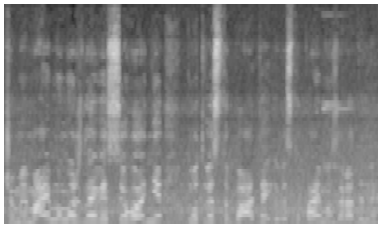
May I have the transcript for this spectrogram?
що ми маємо можливість сьогодні тут виступати і виступаємо заради них.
